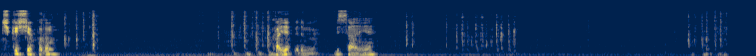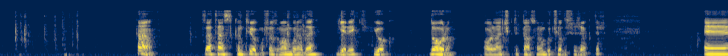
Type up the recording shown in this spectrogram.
Çıkış yapalım. Kaydetmedim mi? Bir saniye. Ha. Zaten sıkıntı yokmuş. O zaman buna da gerek yok. Doğru. Oradan çıktıktan sonra bu çalışacaktır. Ee,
